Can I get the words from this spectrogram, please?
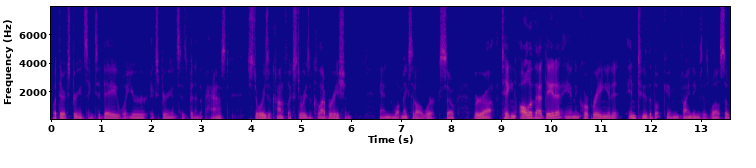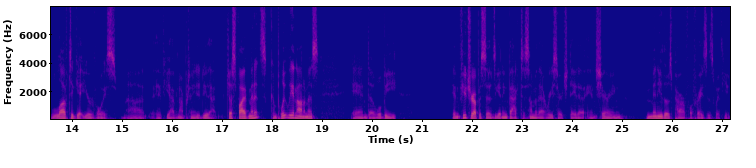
what they're experiencing today, what your experience has been in the past, stories of conflict, stories of collaboration and what makes it all work. So we're uh, taking all of that data and incorporating it into the book and findings as well. So love to get your voice uh, if you have an opportunity to do that. Just five minutes, completely anonymous, and uh, we'll be in future episodes getting back to some of that research data and sharing many of those powerful phrases with you.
